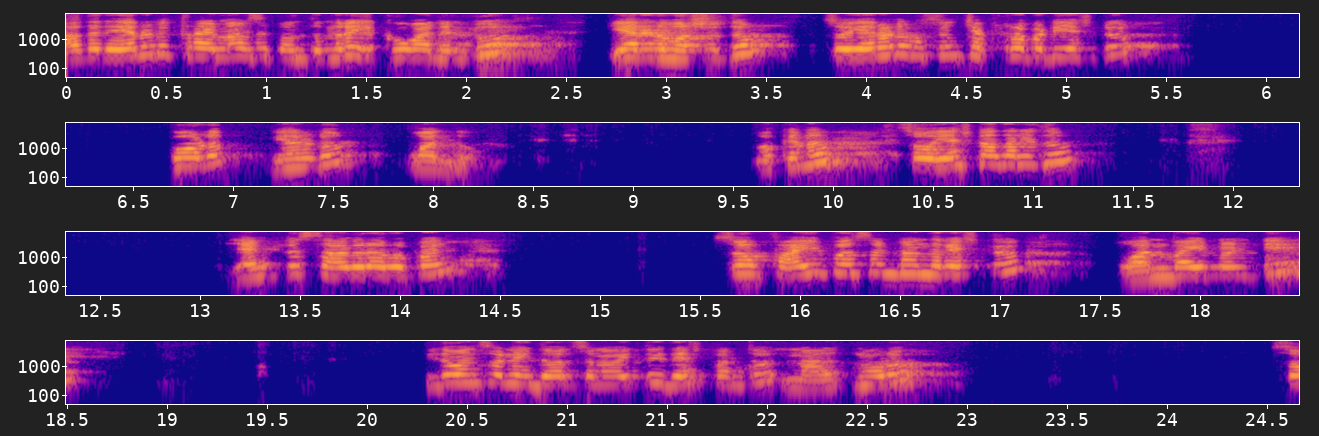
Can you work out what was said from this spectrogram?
ಹಾಗಾದ್ರೆ ಎರಡು ತ್ರೈಮಾಸಿಕ ಅಂತಂದ್ರೆ ಇಕ್ವಾಲೆಂಟ್ ಟು ಎರಡು ವರ್ಷದ್ದು. ಸೊ ಎರಡು ವರ್ಷದ ಚಕ್ರ ಬಡ್ಡಿ ಎಷ್ಟು? ಕೋಡು ಎರಡು, ಒಂದು. ಓಕೆನಾ ಸೊ ಎಷ್ಟು ಅದಾರ ಇದು? ಎಂಟು ಸಾವಿರ ರೂಪಾಯಿ. ಸೊ ಫೈವ್ ಪರ್ಸೆಂಟ್ ಅಂದ್ರೆ ಎಷ್ಟು? ಒನ್ ಬೈ ಟ್ವೆಂಟಿ ಇದು ಒಂದ್ ಸೊನ್ನೆ, ಇದು ಒಂದ್ ಸೊನ್ನೆ, ಹೋಯ್ತು, ಇದು ಎಷ್ಟು ಬಂತು? ನಾಲ್ಕುನೂರು. ಸೊ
